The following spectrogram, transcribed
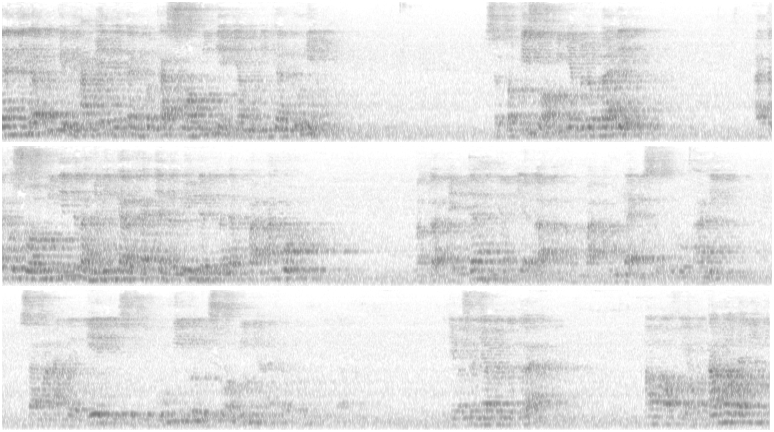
dan tidak mungkin hamil dengan bekas suaminya yang meninggal dunia seperti suaminya belum balik ataupun suaminya telah meninggalkannya lebih daripada 4 tahun maka iddahnya ialah 4 bulan 10 hari sama ada dia disetubuhi oleh suaminya ataupun jadi maksudnya apa itu out of yang pertama tadi itu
